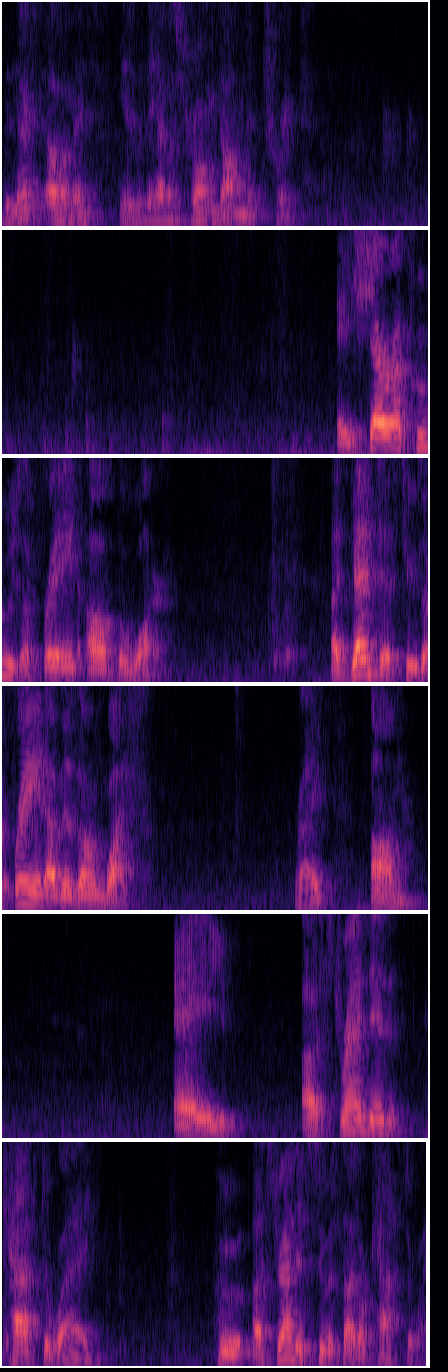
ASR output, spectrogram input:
The next element is that they have a strong dominant trait. A sheriff who's afraid of the water. A dentist who's afraid of his own wife. Right? Um, a, a stranded castaway who a stranded suicidal castaway.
